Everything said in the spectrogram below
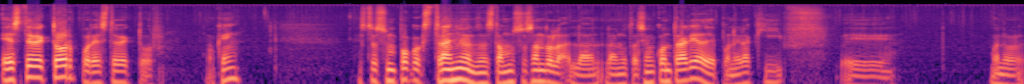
este vector por este vector. ¿Ok? Esto es un poco extraño, estamos usando la, notación contraria de poner aquí, eh, bueno,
